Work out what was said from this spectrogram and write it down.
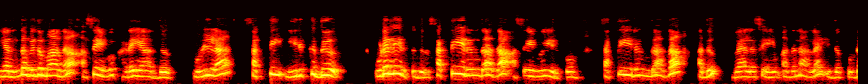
எந்த விதமான அசைவு கிடையாது. உள்ள சக்தி இருக்குது. உடல் இருக்குது. சக்தி இருந்தாதான் அசைவு இருக்கும். சக்தி இருந்தாதான் அது வேலை செய்யும். அதனால இது கூட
